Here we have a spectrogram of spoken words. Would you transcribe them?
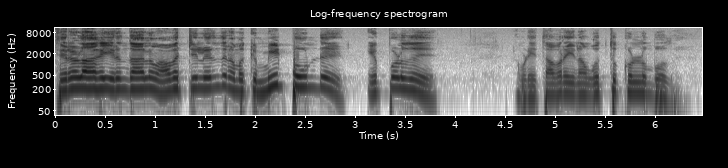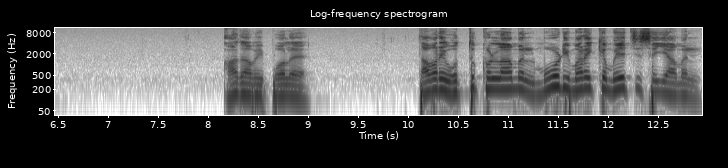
திரளாக இருந்தாலும் அவற்றிலிருந்து நமக்கு மீட்பு உண்டு. எப்பொழுது? நம்முடைய தவறை நாம் ஒத்துக்கொள்ளும் போது ஆதாவை போல தவறை ஒத்துக்கொள்ளாமல் மூடி மறைக்க முயற்சி செய்யாமல்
